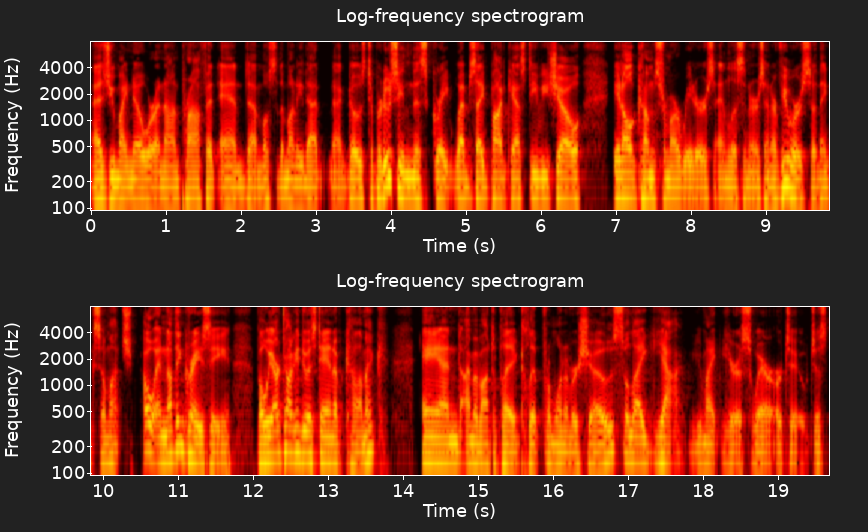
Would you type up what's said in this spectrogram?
As you might know, we're a nonprofit, and uh, most of the money that uh, goes to producing this great website, podcast, TV show, it all comes from our readers and listeners and our viewers. So thanks so much. Oh, and nothing crazy, but we are talking to a stand up comic and I'm about to play a clip from one of her shows. So, like, yeah, you might hear a swear or two. Just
